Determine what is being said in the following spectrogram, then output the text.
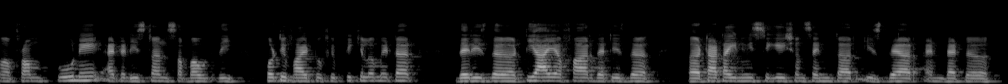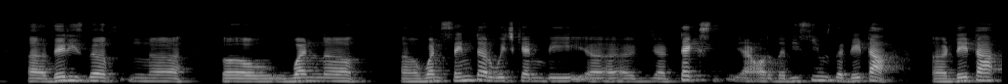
uh, from Pune at a distance about the 45 to 50 kilometer. There is the TIFR that is the uh, Tata Investigation Center is there and that uh, uh, there is the mm, one one center which can be text or the receives the data data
